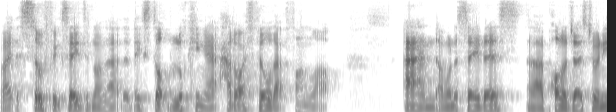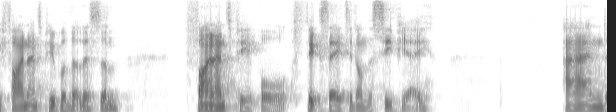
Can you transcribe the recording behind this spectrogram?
right? They're so fixated on that that they stop looking at how do I fill that funnel up and I want to say this, and I apologize to any finance people that listen. Finance people fixated on the CPA. And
